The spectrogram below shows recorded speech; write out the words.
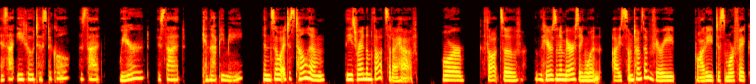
Is that egotistical? Is that weird? Is that, can that be me? And so I just tell him these random thoughts that I have or thoughts of, here's an embarrassing one. I sometimes have very body dysmorphic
